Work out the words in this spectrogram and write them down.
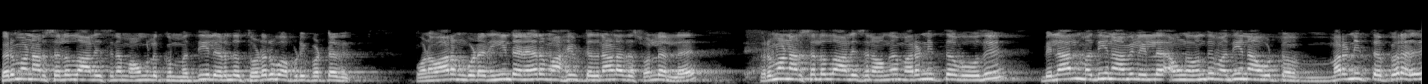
பெருமானார் செல்லல்லா அலிஸ்லாம் அவங்களுக்கும் மத்தியில் இருந்த தொடர்பு அப்படிப்பட்டது. போன வாரம் கூட நீண்ட நேரம் ஆகிவிட்டதுனால அதை சொல்லல. பெருமானார் செல்லல்லா அலிஸ்லாம் அவங்க மரணித்த போது பிலால் மதீனாவில் இல்லை அவங்க வந்து மதீனா விட்டு மரணித்த பிறகு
